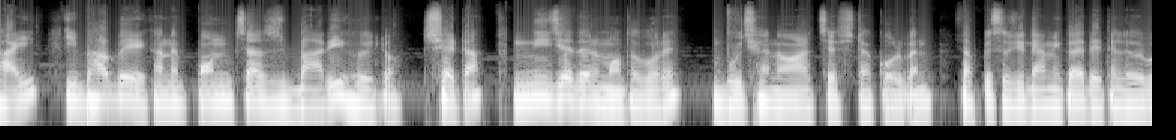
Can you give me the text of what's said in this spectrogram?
ভাই, কীভাবে এখানে পঞ্চাশ বারই হইল সেটা নিজেদের মতো করে বুঝে নেওয়ার চেষ্টা করবেন। সবকিছু যদি আমি কয়ে দিতে হইব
